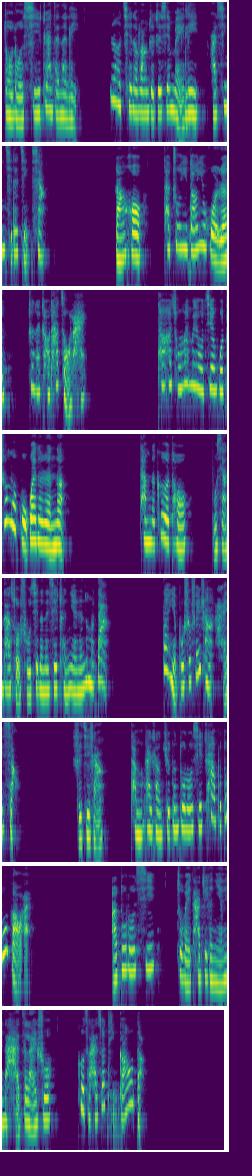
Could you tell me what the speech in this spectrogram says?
多罗西站在那里，热切的望着这些美丽而新奇的景象。然后他注意到一伙人正在朝他走来。他还从来没有见过这么古怪的人呢。他们的个头不像他所熟悉的那些成年人那么大，但也不是非常矮小。实际上，他们看上去跟多罗西差不多高矮。而多罗西作为他这个年龄的孩子来说，个子还算挺高的。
